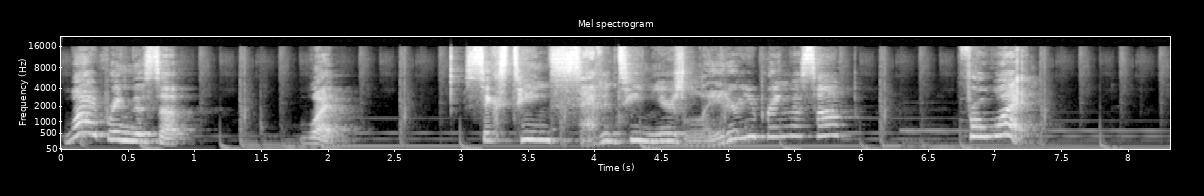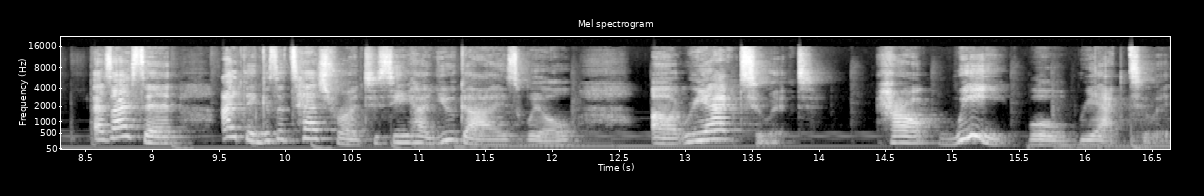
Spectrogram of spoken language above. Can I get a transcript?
Why bring this up? What, 16, 17 years later, you bring this up? For what? As I said, I think it's a test run to see how you guys will uh, react to it, how we will react to it.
